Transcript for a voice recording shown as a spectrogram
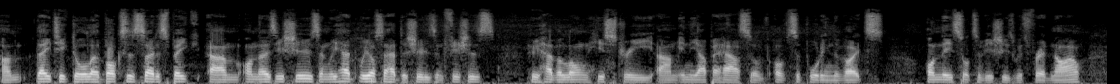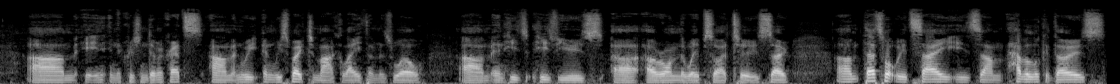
Um, they ticked all the boxes, so to speak, um, on those issues. And we had we also had the Shooters and Fishers, who have a long history um, in the upper house of, of supporting the votes on these sorts of issues with Fred Nile. um, in, in, the Christian Democrats, um, and we and we spoke to Mark Latham as well, um, and his his views uh, are on the website too. So that's what we'd say is have a look at those.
